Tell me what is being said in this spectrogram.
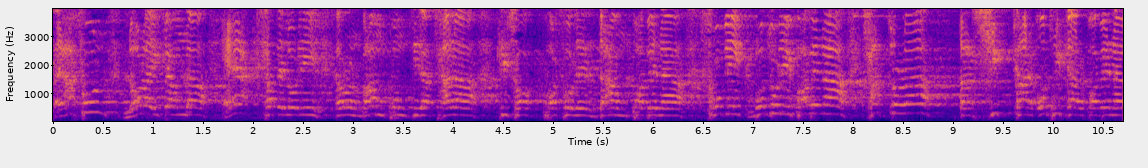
তাই আসুন, লড়াইটা আমরা একসাথে লড়ি, কারণ বামপন্থীরা ছাড়া কৃষক ফসলের দাম পাবে না, শ্রমিক মজুরি পাবে না, ছাত্ররা তার শিক্ষার অধিকার পাবে না।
